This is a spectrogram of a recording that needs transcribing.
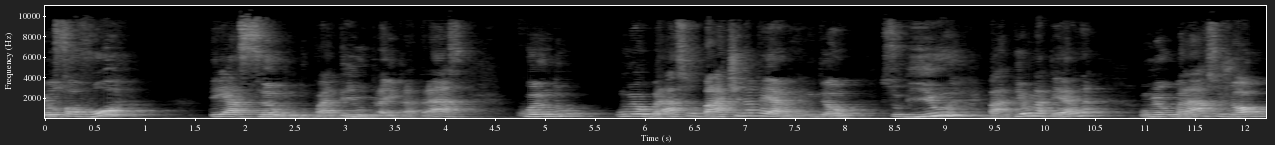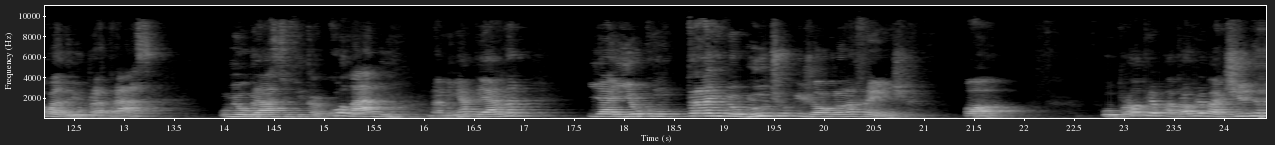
eu só vou ter ação do quadril para ir para trás quando o meu braço bate na perna. Então, subiu, bateu na perna, o meu braço joga o quadril para trás, o meu braço fica colado na minha perna e aí eu contraio meu glúteo e jogo lá na frente. Ó, o próprio, a própria batida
